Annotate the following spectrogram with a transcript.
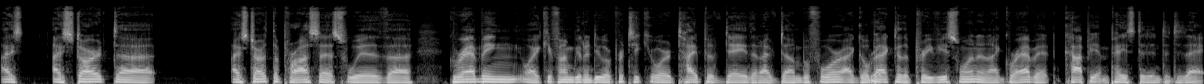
I, I start, uh, I start the process with uh, grabbing, like, if I'm going to do a particular type of day that I've done before, I go Right. back to the previous one and I grab it, copy it, and paste it into today.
